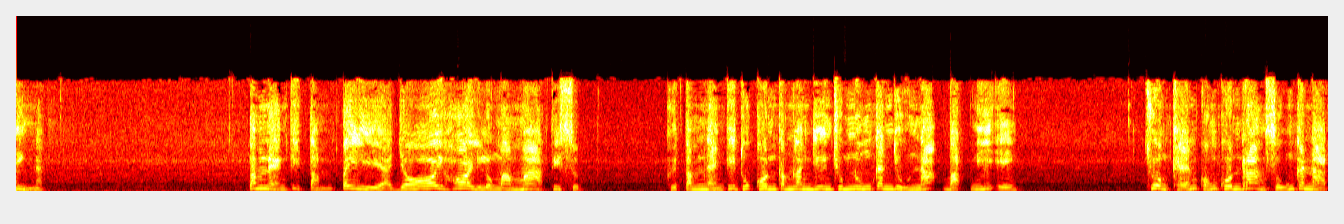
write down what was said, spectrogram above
ยิ่งนักตำแหน่งที่ต่ำเตี้ยย้อยห้อยลงมามากที่สุด คือตำแหน่งที่ทุกคนกำลังยืนชุมนุมกันอยู่ณบัดนี้เอง ช่วงแขนของคนร่างสูงขนาด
